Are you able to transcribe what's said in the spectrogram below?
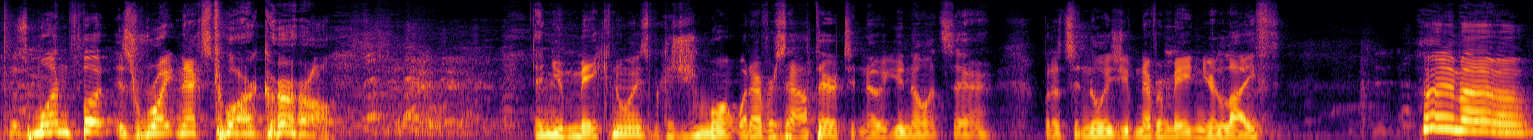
Because one foot is right next to our girl. Then you make noise because you want whatever's out there to know you know it's there, but it's a noise you've never made in your life. Hi, Mama.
